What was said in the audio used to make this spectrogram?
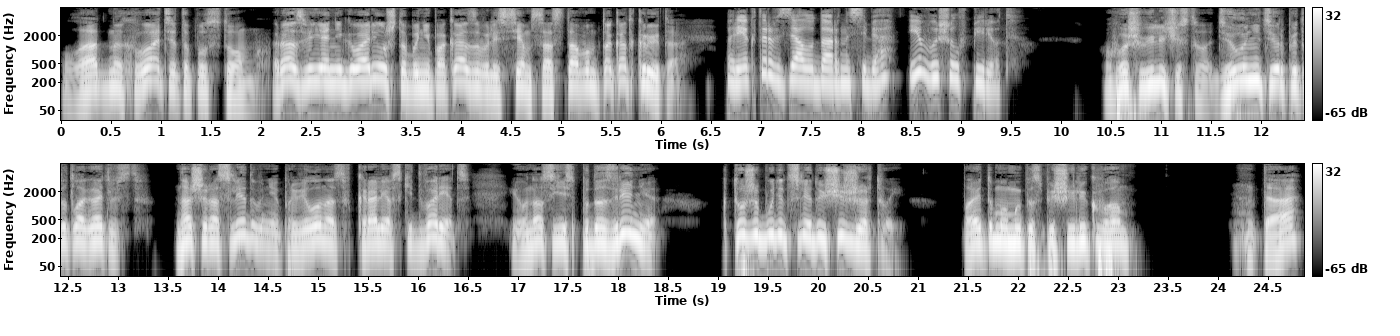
«Ладно, хватит о пустом. Разве я не говорил, чтобы не показывались всем составом так открыто?» Ректор взял удар на себя и вышел вперед. «Ваше Величество, дело не терпит отлагательств. Наше расследование привело нас в Королевский дворец, и у нас есть подозрение, кто же будет следующей жертвой. Поэтому мы поспешили к вам». «Да?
